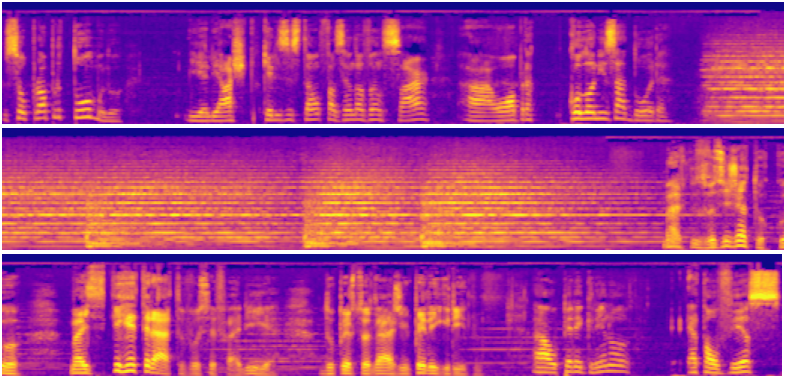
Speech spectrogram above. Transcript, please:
o seu próprio túmulo. E ele acha que eles estão fazendo avançar a obra colonizadora. Marcos, você já tocou, mas que retrato você faria do personagem Peregrino? Ah, o Peregrino é talvez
